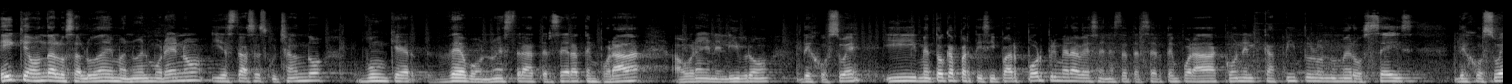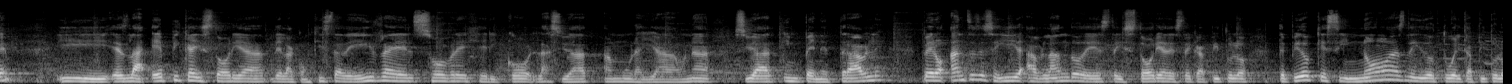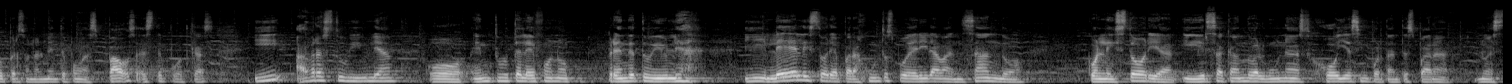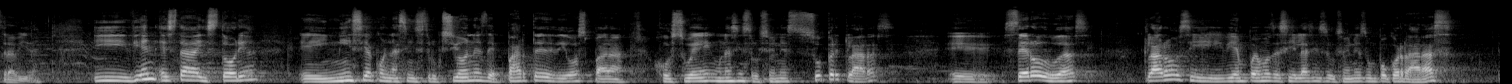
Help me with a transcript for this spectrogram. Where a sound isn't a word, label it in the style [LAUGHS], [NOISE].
Hey, ¿qué onda? Los saluda Emanuel Moreno y estás escuchando Bunker Debo, nuestra tercera temporada, ahora en el libro de Josué. Y me toca participar por primera vez en esta tercera temporada con el capítulo número 6 de Josué. Y es la épica historia de la conquista de Israel sobre Jericó, la ciudad amurallada, una ciudad impenetrable pero antes de seguir hablando de esta historia, de este capítulo, te pido que si no has leído tú el capítulo personalmente, pongas pausa a este podcast y abras tu Biblia o en tu teléfono, prende tu Biblia [LAUGHS] y lee la historia para juntos poder ir avanzando con la historia y ir sacando algunas joyas importantes para nuestra vida. Y bien, esta historia eh, inicia con las instrucciones de parte de Dios para Josué, unas instrucciones súper claras eh, cero dudas. Claro, si bien podemos decir las instrucciones un poco raras,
